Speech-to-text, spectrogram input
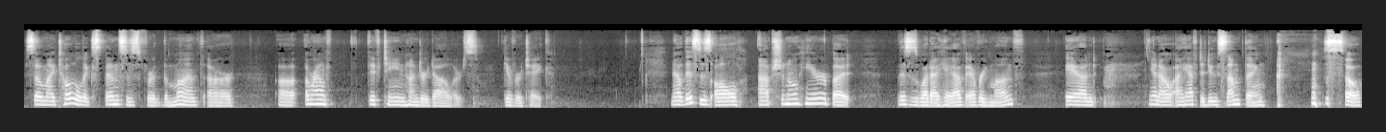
So my total expenses for the month are uh, around $1,500, give or take. Now this is all optional here, but this is what I have every month. And you know, I have to do something. so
